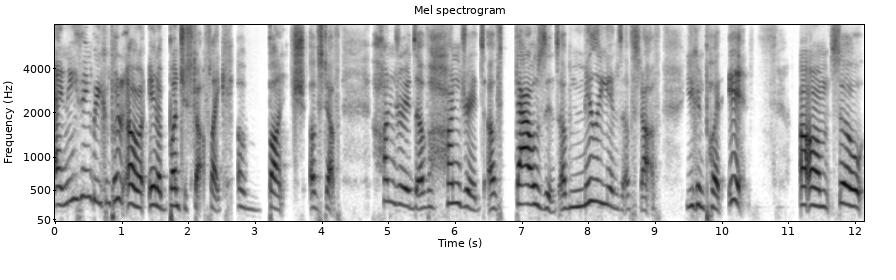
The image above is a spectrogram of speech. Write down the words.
anything, but you can put uh, in a bunch of stuff, like a bunch of stuff hundreds of hundreds of thousands of millions of stuff you can put in. Um, so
